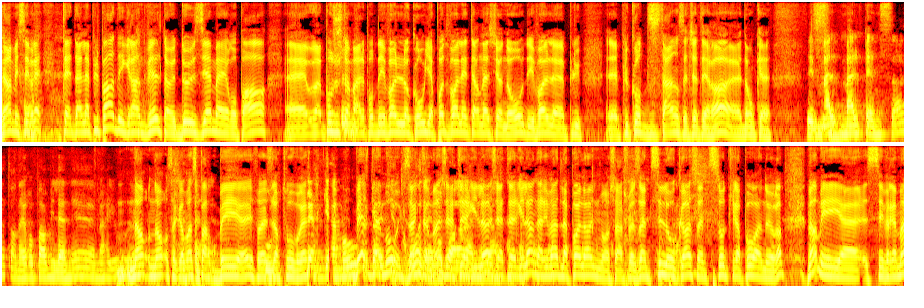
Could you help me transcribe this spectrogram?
non, mais c'est vrai. T'es- Dans la plupart des grandes villes, tu as un deuxième aéroport euh, pour justement pour des vols locaux. Il n'y a pas de vols internationaux, des vols euh, plus euh, plus courte distance, etc. Euh, donc euh, C'est Mal Malpensa, ton aéroport milanais, Mario? non, non, ça commence par B. hein, il faudrait que je le retrouverai. Bergamo. Bergamo, exactement. J'ai atterri à là, j'ai atterri là en arrivant de la Pologne, mon cher. Je faisais un petit low cost, un petit saut de crapaud en Europe. Non, mais euh, c'est vraiment.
